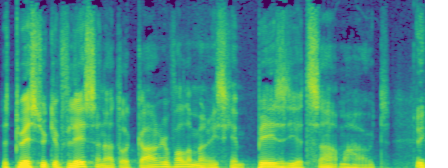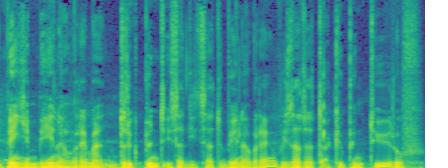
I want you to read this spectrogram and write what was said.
de twee stukken vlees zijn uit elkaar gevallen, maar er is geen pees die het samenhoudt. Ik ben geen beenhouwer, maar drukpunt, is dat iets uit de beenhouwerij of is dat uit acupunctuur? Of...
